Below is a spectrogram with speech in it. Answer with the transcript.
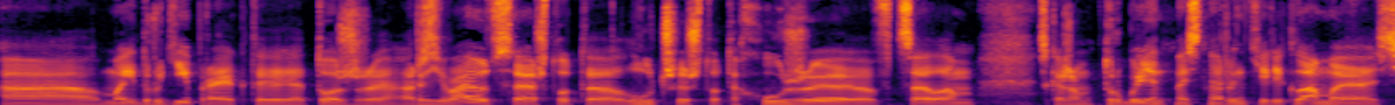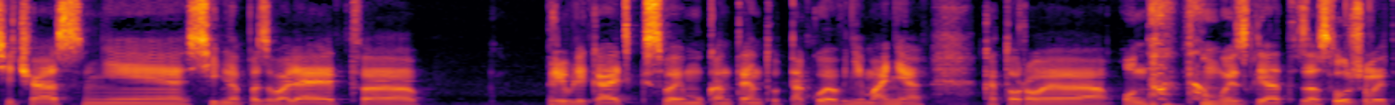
А мои другие проекты тоже развиваются, что-то лучше, что-то хуже. В целом, скажем, турбулентность на рынке рекламы сейчас не сильно позволяет э, привлекать к своему контенту такое внимание, которое он, на мой взгляд, заслуживает.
